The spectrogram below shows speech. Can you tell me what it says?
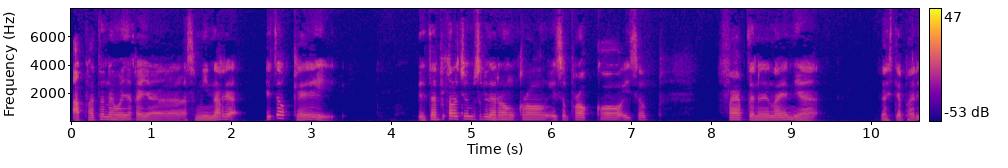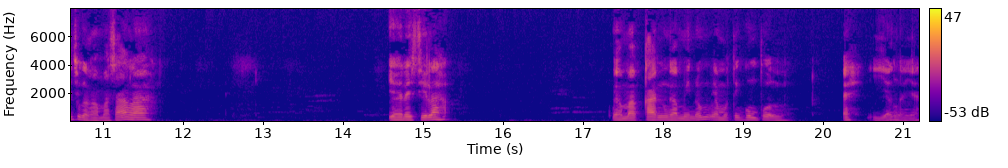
apa tuh namanya kayak seminar ya itu oke okay ya tapi kalau cuma sekedar nongkrong isep rokok isep vape dan lain-lain ya nggak setiap hari juga nggak masalah. Ya ada istilah nggak makan nggak minum yang penting kumpul. Eh iya nggak ya?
